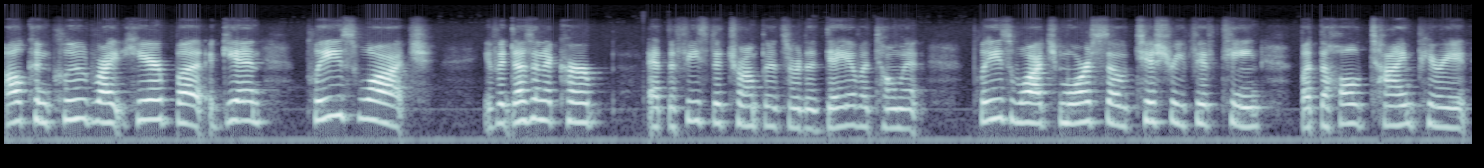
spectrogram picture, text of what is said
I'll conclude right here. But again, please watch. If it doesn't occur at the Feast of Trumpets or the Day of Atonement, please watch more so Tishri 15, but the whole time period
